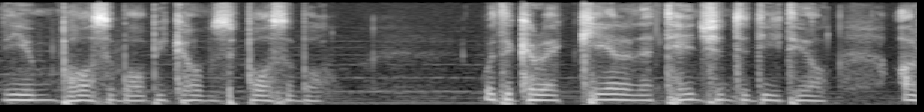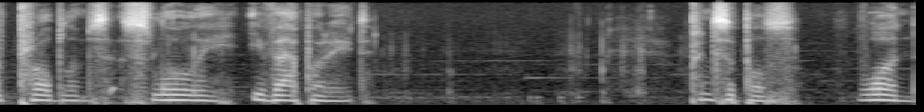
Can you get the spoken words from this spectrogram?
the impossible becomes possible. With the correct care and attention to detail, our problems slowly evaporate. Principles 1.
